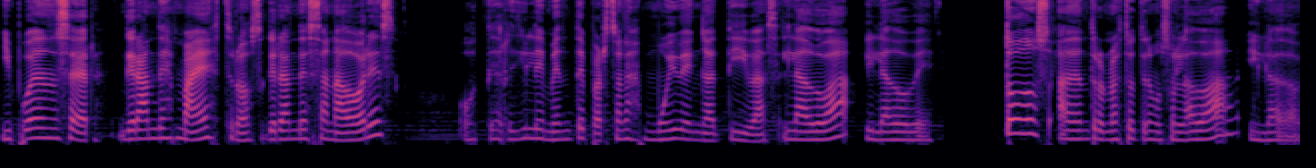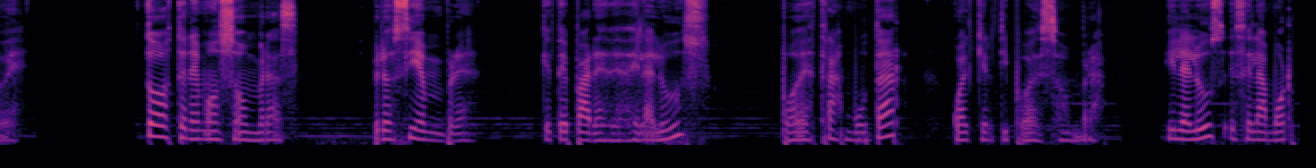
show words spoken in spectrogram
Y pueden ser grandes maestros, grandes sanadores o terriblemente personas muy vengativas, lado A y lado B. Todos adentro nuestro tenemos un lado A y lado B. Todos tenemos sombras, pero siempre que te pares desde la luz, podés transmutar cualquier tipo de sombra. Y la luz es el amor.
